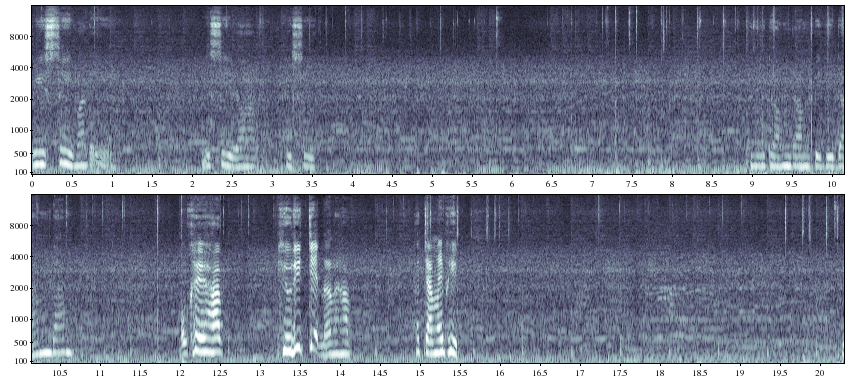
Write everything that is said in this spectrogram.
V4 มาดิยี่สี่แล้วครับยี่สี่ ปีดำดำปีดีดำดำโอเคครับ คิวที่เจ็ดแล้วนะครับ ถ้าจำไม่ผิดเย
